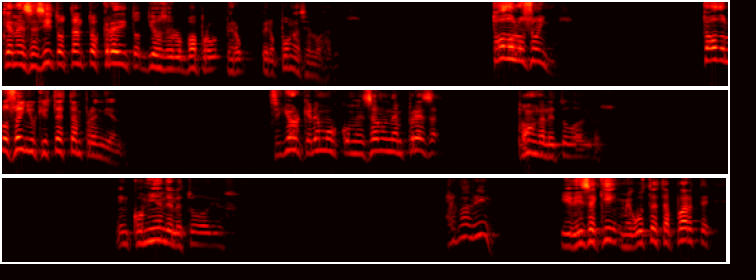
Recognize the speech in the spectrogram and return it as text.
Que necesito tantos créditos, Dios se los va a proveer, pero, pero póngaselos a Dios. Todos los sueños, todos los sueños que usted está emprendiendo. Señor, queremos comenzar una empresa, póngale todo a Dios. Encomiéndele todo a Dios. Él va a abrir. Y dice aquí, me gusta esta parte,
